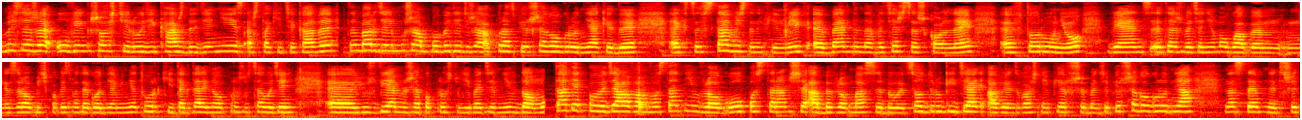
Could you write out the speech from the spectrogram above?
myślę, że u większości ludzi każdy dzień nie jest aż taki ciekawy. Tym bardziej muszę Wam powiedzieć, że akurat 1 grudnia, kiedy chcę wstawić ten filmik, e, będę na wycieczce szkolnej e, w Toruniu, więc też wiecie, nie mogłabym mm, zrobić powiedzmy tego dnia miniaturki i tak dalej, no po prostu cały dzień e, już wiem, że po prostu nie będzie mnie w domu. Tak jak powiedziałam Wam w ostatnim vlogu, postaram się, aby vlogmasy były co drugi dzień, a więc właśnie pierwszy będzie 1 grudnia, następny 3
